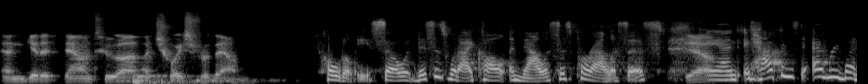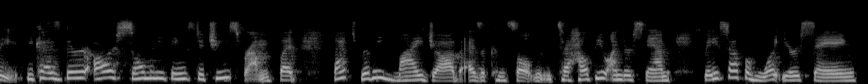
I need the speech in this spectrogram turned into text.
and get it down to a, a choice for them? Totally. So this is what I call analysis paralysis. Yeah. And it happens to everybody because there are so many things to choose from. But that's really my job as a consultant to help you understand based off of what you're saying.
